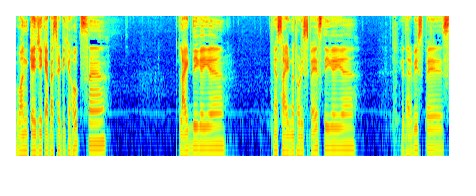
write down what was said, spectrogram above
वन के जी कैपेसिटी के हुक्स हैं। लाइट दी गई है। या साइड में थोड़ी स्पेस दी गई है। इधर भी स्पेस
